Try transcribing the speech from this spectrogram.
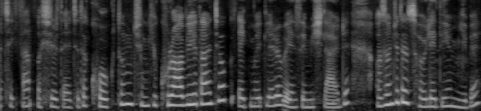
gerçekten aşırı derecede korktum. Çünkü kurabiyeden çok ekmeklere benzemişlerdi. Az önce de söylediğim gibi.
